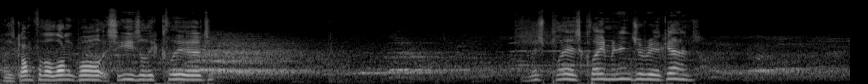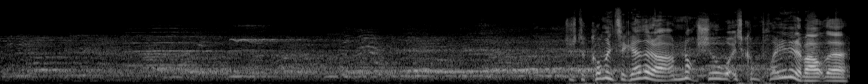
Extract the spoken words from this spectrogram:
And he's gone for the long ball. It's easily cleared. And this player's claiming injury again. Just a coming together. I'm not sure what he's complaining about there.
